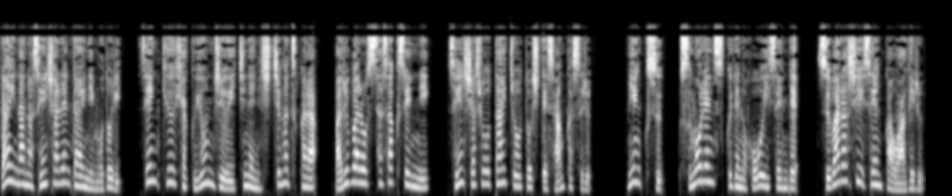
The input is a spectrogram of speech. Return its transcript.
第7戦車連隊に戻り、1941年7月からバルバロッサ作戦に戦車小隊長として参加する。ミンクス、スモレンスクでの包囲戦で素晴らしい戦果を上げる。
